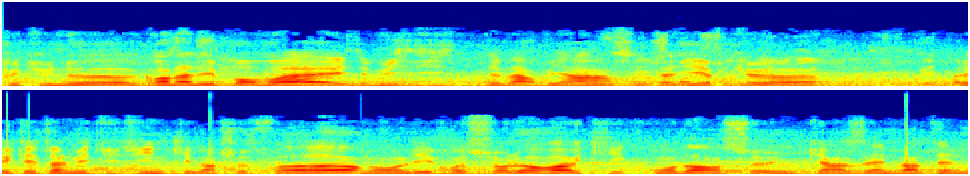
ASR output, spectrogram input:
fut une euh, grande année pour moi et 2010 démarre bien, c'est-à-dire que avec l'étoile métutine qui marche fort, mon livre sur le rock qui condense une quinzaine, vingtaine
